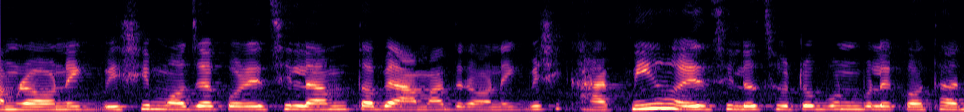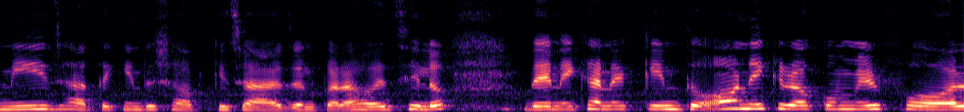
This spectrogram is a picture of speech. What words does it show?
আমরা অনেক বেশি মজা করেছিলাম। তবে আমাদের অনেক বেশি খাটনি হয়েছিল। ছোট বোন বলে কথা, নিজ হাতে কিন্তু সব কিছু আয়োজন করা হয়েছিল। দেন এখানে কিন্তু অনেক রকমের ফল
